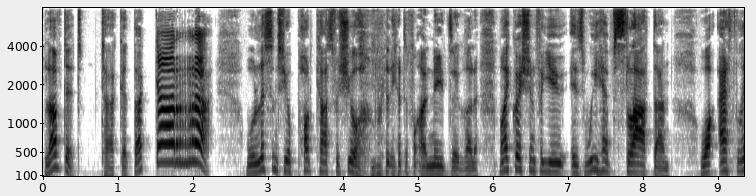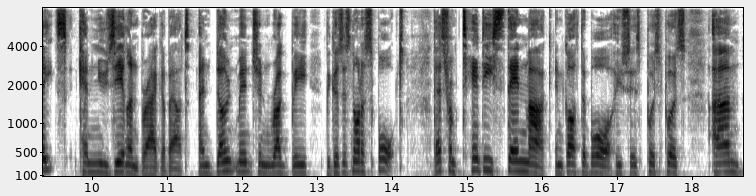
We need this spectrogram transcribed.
Loved it. Taka takara. We'll listen to your podcast for sure. Brilliant. I need to. Of. My question for you is we have Zlatan. What athletes can New Zealand brag about? And don't mention rugby because it's not a sport. That's from Teddy Stenmark in Gothenburg, who says puss puss. Um,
